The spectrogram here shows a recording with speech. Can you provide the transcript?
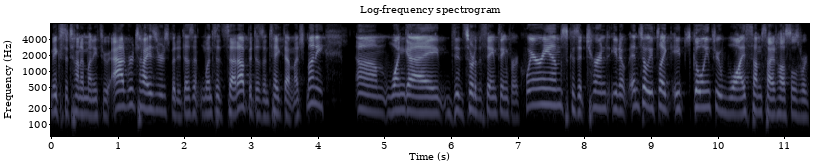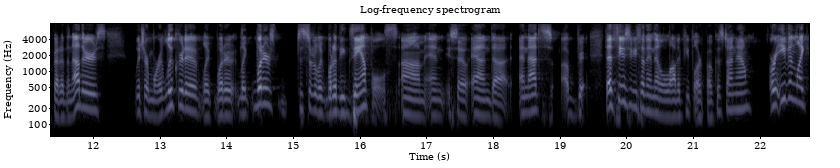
makes a ton of money through advertisers, but it doesn't, once it's set up, it doesn't take that much money. Um, one guy did sort of the same thing for aquariums because it turned, you know, and so it's like it's going through why some side hustles work better than others, which are more lucrative. Like what are like what are just sort of like what are the examples? Um, and so and uh, and that's a, that seems to be something that a lot of people are focused on now or even like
